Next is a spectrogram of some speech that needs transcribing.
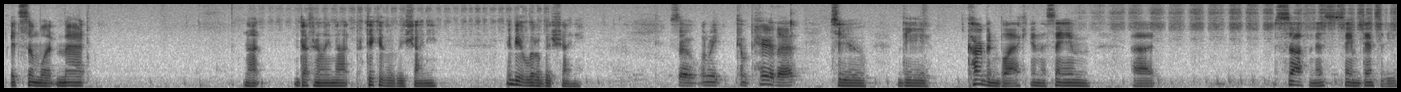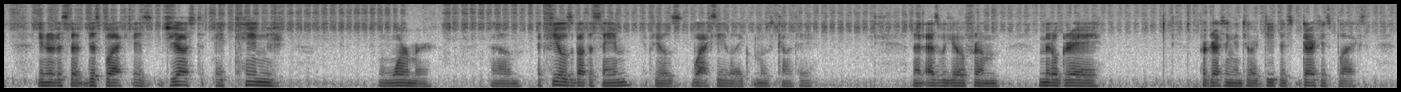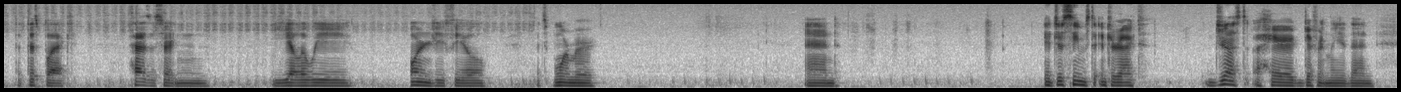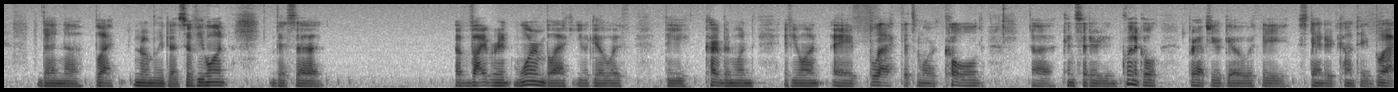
it's somewhat matte. Not, definitely not particularly shiny. Maybe a little bit shiny. So when we compare that to the carbon black in the same uh, softness, same density, you notice that this black is just a tinge warmer. Um, it feels about the same. It feels waxy like most Conte. That as we go from middle gray progressing into our deepest, darkest blacks, that this black has a certain yellowy, orangey feel. It's warmer. And it just seems to interact just a hair differently than than uh, black normally does. So if you want this uh, a vibrant warm black, you would go with the carbon one. If you want a black that's more cold, uh, considered in clinical, perhaps you would go with the standard Conte black.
